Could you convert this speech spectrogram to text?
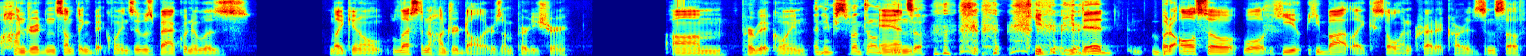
hundred and something bitcoins. It was back when it was like you know less than a hundred dollars. I'm pretty sure. Um, per Bitcoin. And he spent it on And pizza. he he did but also well he he bought like stolen credit cards and stuff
